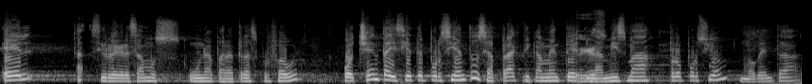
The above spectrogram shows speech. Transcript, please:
Él, ah, si regresamos una para atrás, por favor. 87%, o sea, prácticamente la misma proporción, 90,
